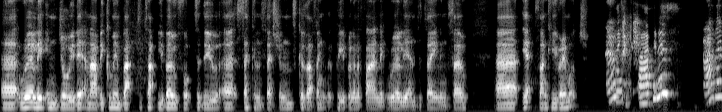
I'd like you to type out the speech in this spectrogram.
Uh, really enjoyed it, and I'll be coming back to tap you both up to do uh, second sessions because I think that people are going to find it really entertaining. So, uh, yeah, thank you very much. Oh, Thanks for having us. Bye then.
